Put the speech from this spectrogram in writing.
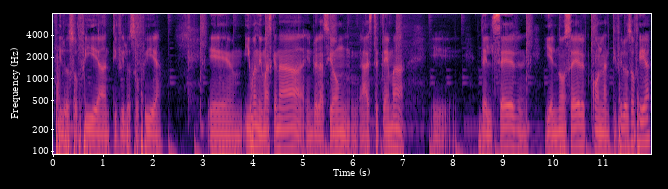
filosofía, antifilosofía. Eh, y bueno, y más que nada en relación a este tema eh, del ser y el no ser con la antifilosofía,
